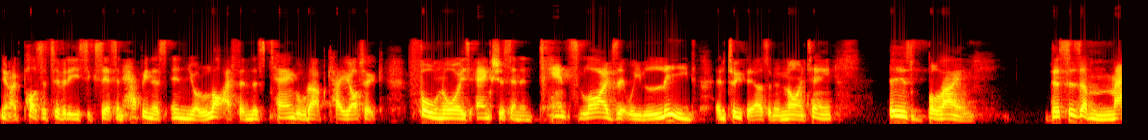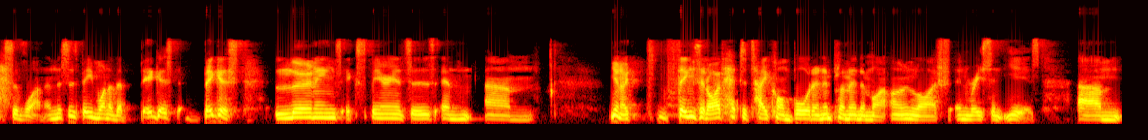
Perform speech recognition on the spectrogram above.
you know, positivity, success, and happiness in your life in this tangled up, chaotic, full noise, anxious, and intense lives that we lead in 2019 is blame. This is a massive one, and this has been one of the biggest, biggest learnings, experiences, and um, you know, things that I've had to take on board and implement in my own life in recent years. Um,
